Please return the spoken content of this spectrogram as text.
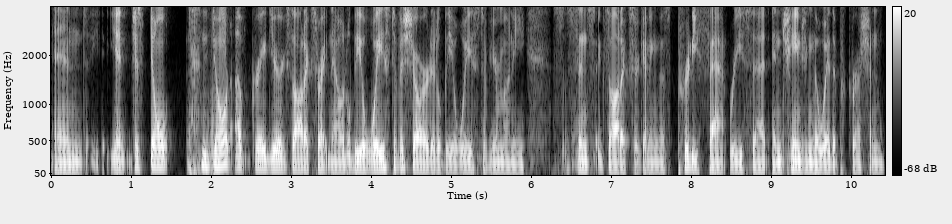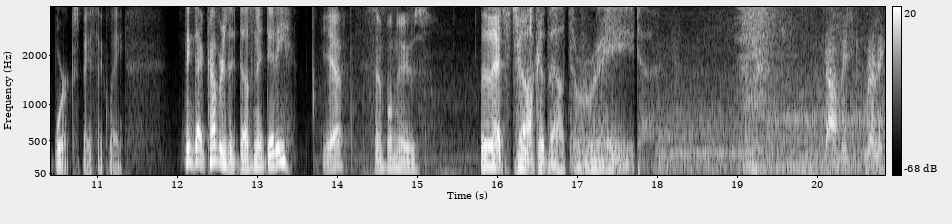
And yeah, just don't don't upgrade your exotics right now. It'll be a waste of a shard. It'll be a waste of your money s- since exotics are getting this pretty fat reset and changing the way the progression works. Basically, I think that covers it, doesn't it, Diddy? Yeah, simple news. Let's talk about the raid. Salvaged relic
